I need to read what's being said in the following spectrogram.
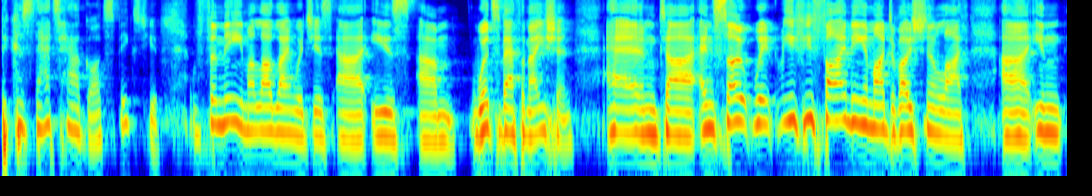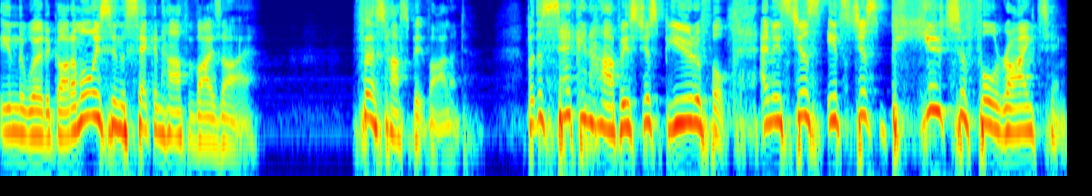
because that's how God speaks to you. For me, my love language is uh, is um, words of affirmation, and uh, and so if you find me in my devotional life uh, in in the Word of God, I'm always in the second half of Isaiah. First half's a bit violent. But the second half is just beautiful. And it's just, it's just beautiful writing.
